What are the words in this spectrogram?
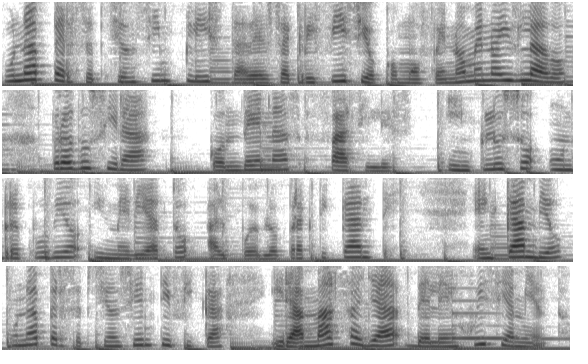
Una percepción simplista del sacrificio como fenómeno aislado producirá condenas fáciles, incluso un repudio inmediato al pueblo practicante. En cambio, una percepción científica irá más allá del enjuiciamiento,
